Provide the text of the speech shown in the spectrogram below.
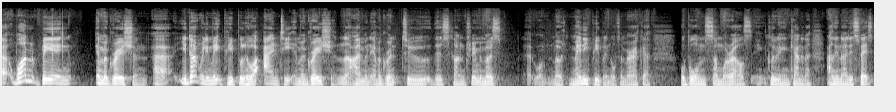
Uh, one being immigration. Uh, you don't really meet people who are anti-immigration. I'm an immigrant to this country. I mean, most, uh, well, most many people in North America were born somewhere else, including in Canada and the United States.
